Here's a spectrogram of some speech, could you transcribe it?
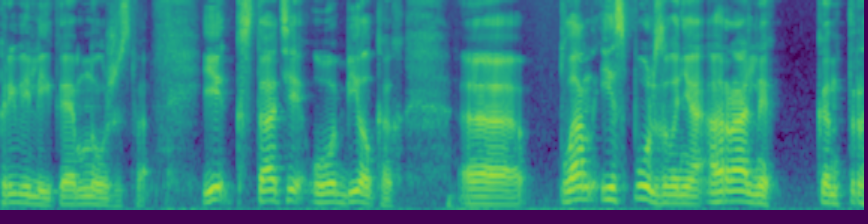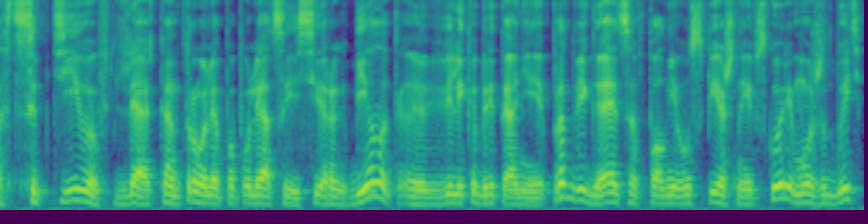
превеликое множество. И, кстати, о белках. Э, план использования оральных контрацептивов для контроля популяции серых белок э, в Великобритании продвигается вполне успешно и вскоре может быть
